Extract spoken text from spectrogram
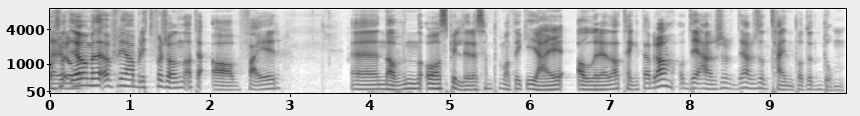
også, ja, men Fordi jeg har blitt for sånn at jeg avfeier eh, navn og spillere som på en måte ikke jeg allerede har tenkt er bra. Og det er jo så- det er sånn tegn på at du er dum.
